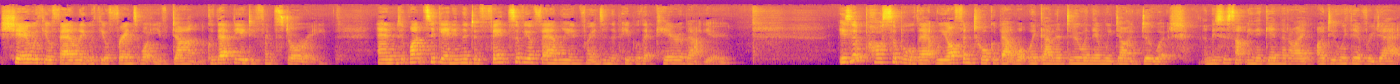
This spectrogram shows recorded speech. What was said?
share with your family, with your friends what you've done? Could that be a different story? And once again, in the defense of your family and friends and the people that care about you, is it possible that we often talk about what we're going to do and then we don't do it? And this is something, again, that I, I deal with every day.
